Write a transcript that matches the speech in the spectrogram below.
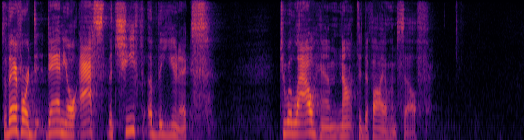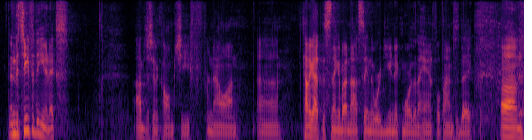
So therefore, D- Daniel asked the chief of the eunuchs to allow him not to defile himself. And the chief of the eunuchs, I'm just going to call him chief from now on. Uh, kind of got this thing about not saying the word eunuch more than a handful of times a day. Um,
